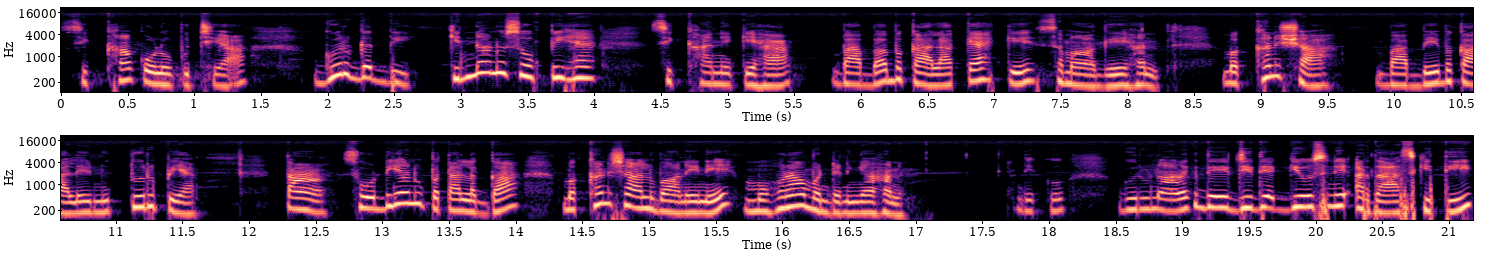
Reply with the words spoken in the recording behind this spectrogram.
ਸਿੱਖਾਂ ਕੋਲੋਂ ਪੁੱਛਿਆ ਗੁਰਗੱਦੀ ਕਿਹਨਾਂ ਨੂੰ ਸੌਂਪੀ ਹੈ? ਸਿੱਖਾਂ ਨੇ ਕਿਹਾ, ਬਾਬਾ ਬਕਾਲਾ ਕਹਿ ਕੇ ਸਮਾ ਗਏ ਹਨ। ਮੱਖਣ ਸ਼ਾਹ ਬਾਬੇ ਬਕਾਲੇ ਨੂੰ ਤੁਰ ਪਿਆ। ਤਾਂ ਸੋਢੀਆਂ ਨੂੰ ਪਤਾ ਲੱਗਾ ਮੱਖਣ ਸ਼ਾਹ ਲੁਬਾਣੇ ਨੇ ਮੋਹਰਾਂ ਵੰਡਣੀਆਂ ਹਨ। ਦੇਖੋ, ਗੁਰੂ ਨਾਨਕ ਦੇਵ ਜੀ ਦੇ ਅੱਗੇ ਉਸਨੇ ਅਰਦਾਸ ਕੀਤੀ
